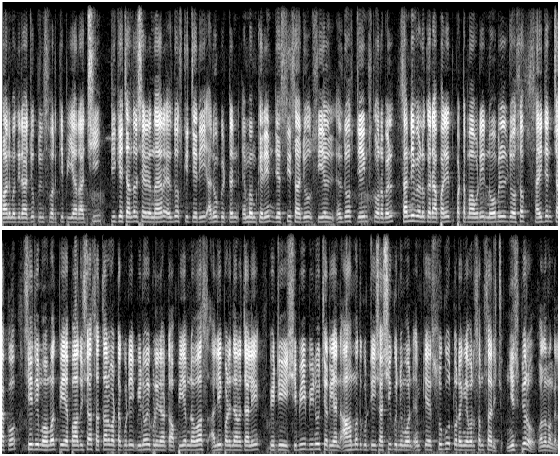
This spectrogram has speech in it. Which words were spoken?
Bhanumathi Raju Prince Varkey P R Achi P K Chandrasekharan Nair Eldhose Kichery Anoop Bittan M M Kareem Jessy Saju C L Eldhose James Korabel Sunny Velukkara Pareeth Pattamavady Nobil Joseph Saijan Chacko Seethi Muhammad P A Padusha Sathar Vattakudi Binoy Pulinatt P M Navas Ali Padinjarachali P T Shibi Binu Cherian Ahammed Kutty Sasi Kunjumon M K Sugu തുടങ്ങിയവർ സംസാരിച്ചു. News bureau Kothamangalam.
